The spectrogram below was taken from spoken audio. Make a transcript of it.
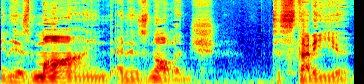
in his mind and his knowledge to study you,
